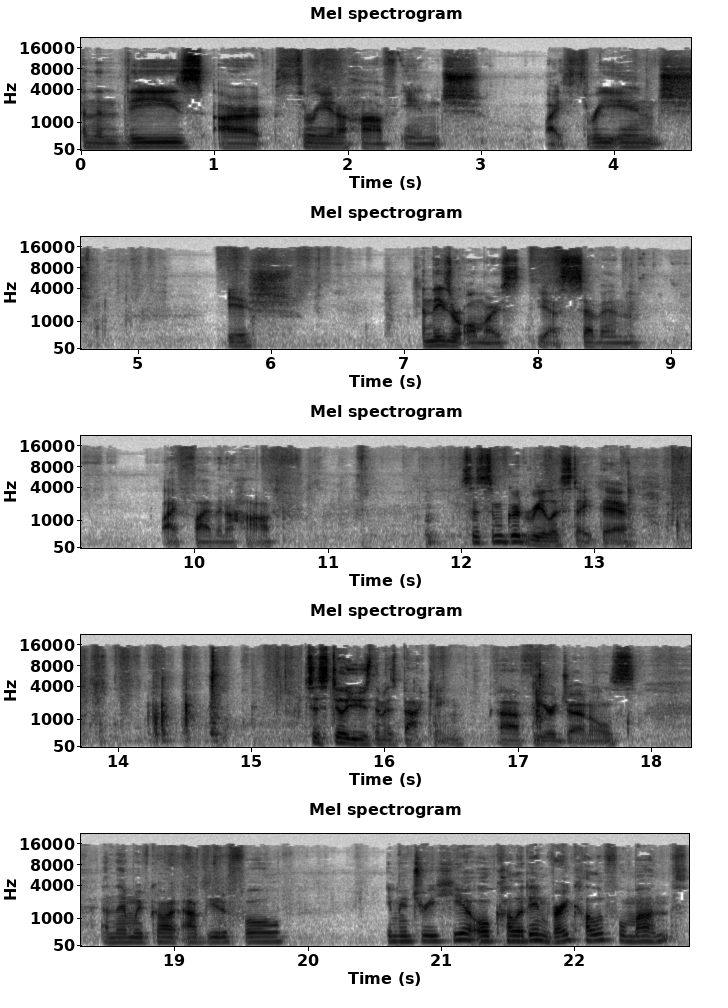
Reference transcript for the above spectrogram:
And then these are three and a half inch by three inch ish. And these are almost, yeah, seven by five and a half. So some good real estate there to still use them as backing uh, for your journals. And then we've got our beautiful imagery here, all colored in. Very colorful month.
